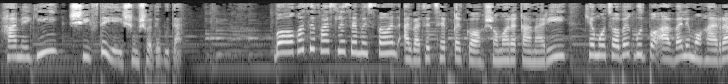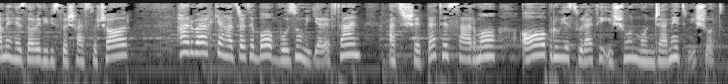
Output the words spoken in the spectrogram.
همگی شیفته ایشون شده بودن. با آغاز فصل زمستان البته طبق گاه شمار قمری که مطابق بود با اول محرم 1264 هر وقت که حضرت باب وضوع می گرفتن از شدت سرما آب روی صورت ایشون منجمد می شد.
